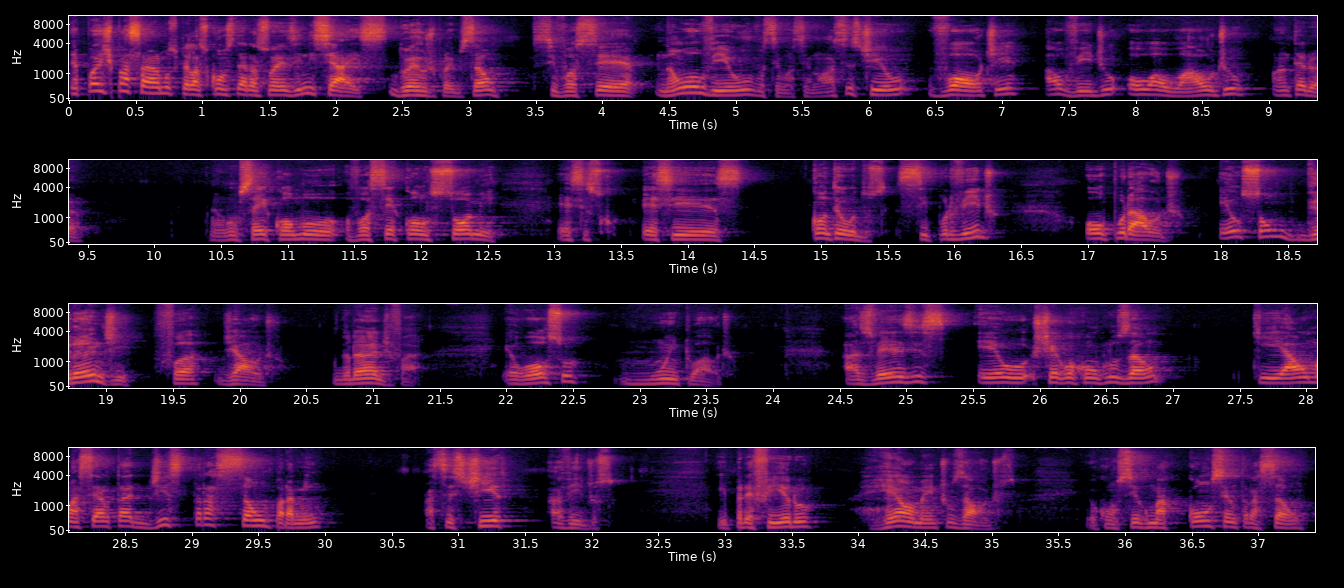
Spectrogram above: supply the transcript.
Depois de passarmos pelas considerações iniciais do erro de proibição, se você não ouviu, se você não assistiu, volte ao vídeo ou ao áudio anterior. Eu não sei como você consome esses, esses conteúdos, se por vídeo ou por áudio. Eu sou um grande fã de áudio, grande fã. Eu ouço muito áudio. Às vezes eu chego à conclusão que há uma certa distração para mim assistir a vídeos e prefiro realmente os áudios. Eu consigo uma concentração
